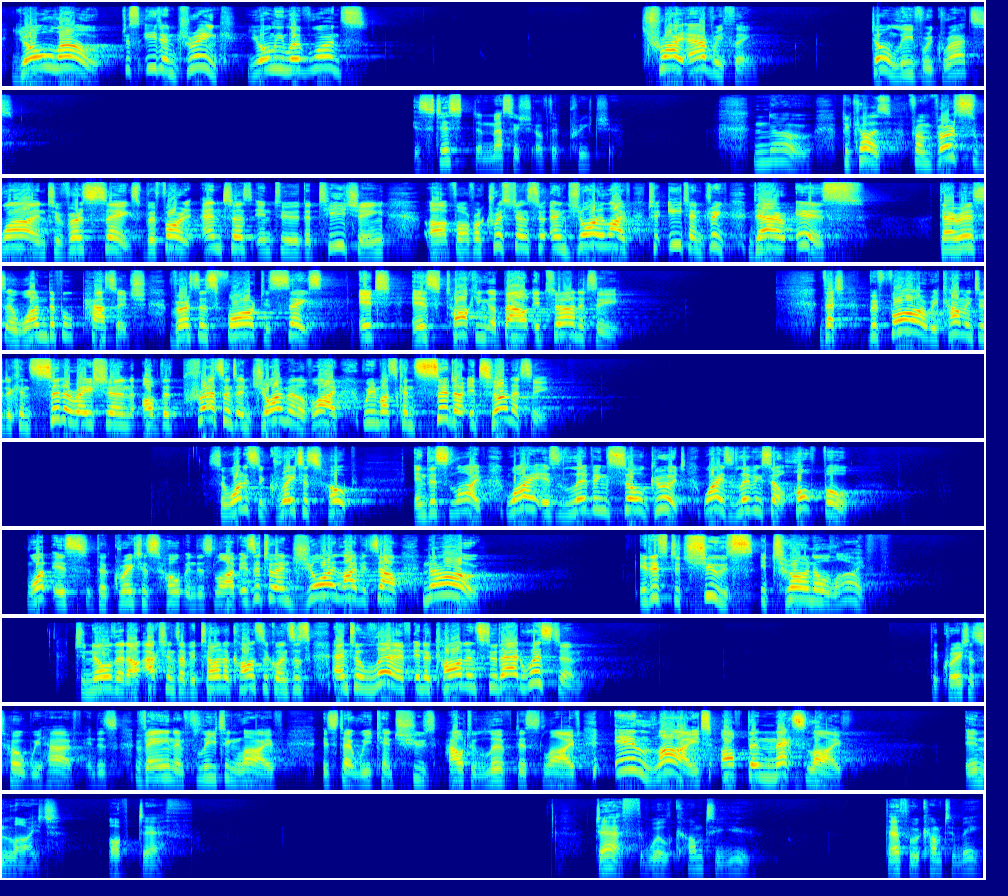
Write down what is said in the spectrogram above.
YOLO! Just eat and drink. You only live once. Try everything. Don't leave regrets. Is this the message of the preacher? No, because from verse 1 to verse 6, before it enters into the teaching uh, for, for Christians to enjoy life, to eat and drink, there is, there is a wonderful passage. Verses 4 to 6, it is talking about eternity. That before we come into the consideration of the present enjoyment of life, we must consider eternity. So, what is the greatest hope in this life? Why is living so good? Why is living so hopeful? What is the greatest hope in this life? Is it to enjoy life itself? No! It is to choose eternal life. To know that our actions have eternal consequences and to live in accordance to that wisdom. The greatest hope we have in this vain and fleeting life is that we can choose how to live this life in light of the next life, in light of death. Death will come to you, death will come to me.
